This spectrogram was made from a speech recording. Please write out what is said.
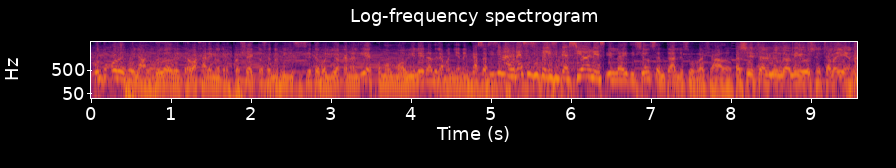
condujo Desvelado. Luego de trabajar en otros proyectos, en 2017 volvió a Canal 10 como movilera de la mañana en casa. Muchísimas gracias y felicitaciones. Y en la edición central de Subrayado. Así está el mundo, amigos, esta mañana.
